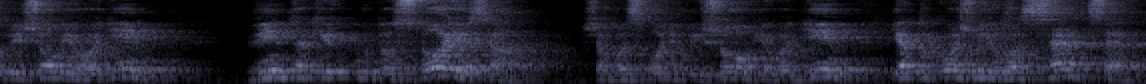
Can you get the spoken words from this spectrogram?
увійшов в його дім, він таки удостоївся, щоб Господь увійшов в його дім, як також у його серце.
